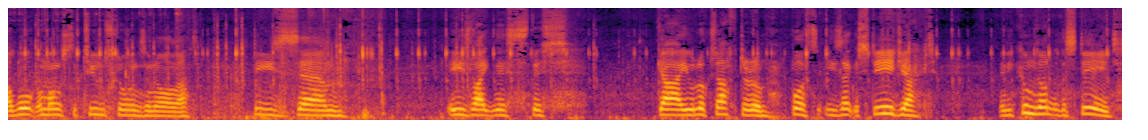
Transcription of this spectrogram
I Walk Amongst the Tombstones and all that. He's um, he's like this this guy who looks after him, but he's like a stage act, and he comes onto the stage,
